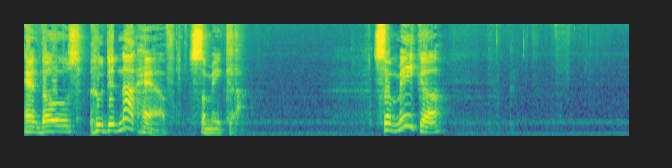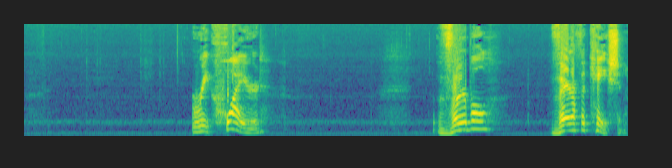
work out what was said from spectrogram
and those who did not have samika. Samika required verbal verification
